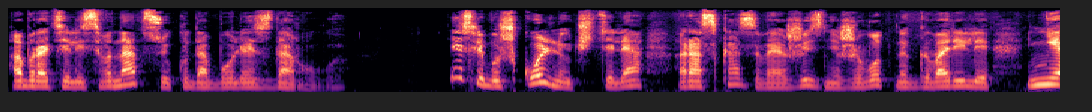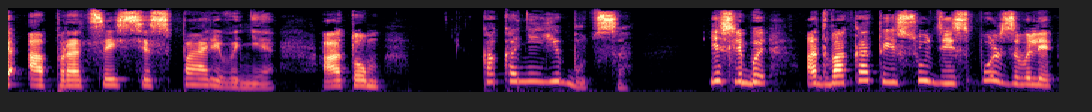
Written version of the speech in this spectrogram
обратились в нацию куда более здоровую. Если бы школьные учителя, рассказывая о жизни животных, говорили не о процессе спаривания, а о том, как они ебутся — если бы адвокаты и судьи использовали,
